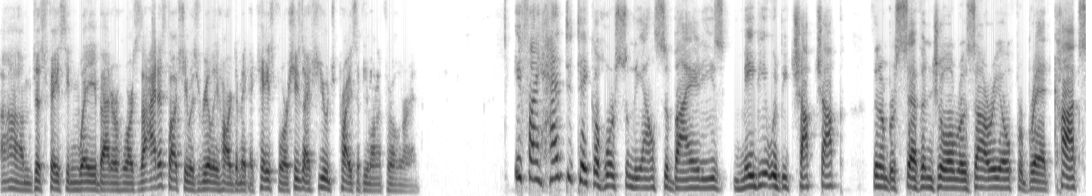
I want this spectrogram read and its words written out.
um, just facing way better horses. I just thought she was really hard to make a case for. She's a huge price if you want to throw her in. If I had to take a horse from the Alcibiades, maybe it would be Chop Chop the number seven, Joel Rosario for Brad Cox.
